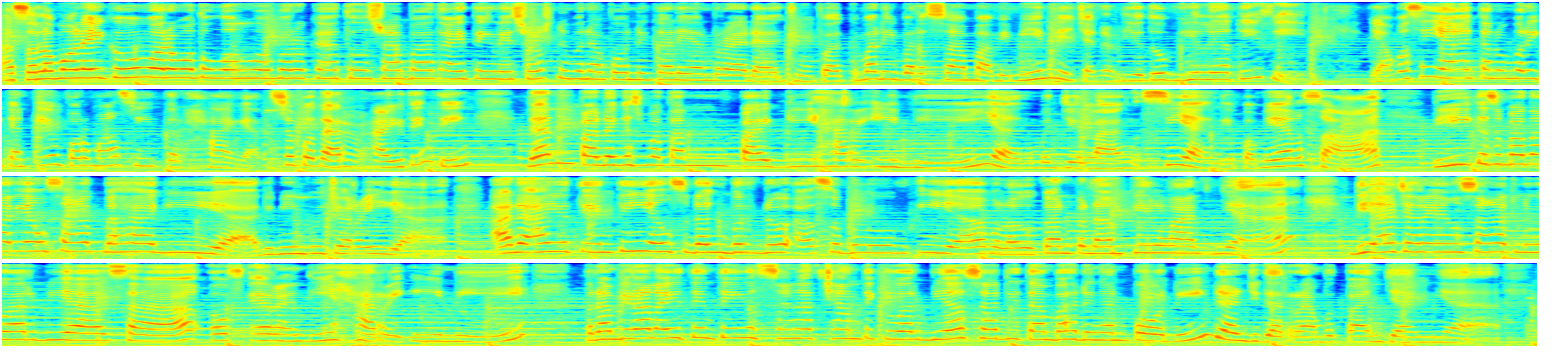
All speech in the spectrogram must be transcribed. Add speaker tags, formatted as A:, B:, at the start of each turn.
A: Assalamualaikum warahmatullahi wabarakatuh. Sahabat IT Listeners di mana pun kalian berada Jumpa kembali bersama Mimin di channel Youtube Hilya TV yang pastinya akan memberikan informasi terhangat seputar Ayu Ting dan pada kesempatan pagi hari ini yang menjelang siang nih pemirsa di kesempatan yang sangat bahagia di minggu ceria ada Ayu Ting yang sedang berdoa sebelum ia melakukan penampilannya di acara yang sangat luar biasa of di hari ini. Penampilan Ayu Ting sangat cantik luar biasa ditambah dengan poni dan juga rambut panjangnya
